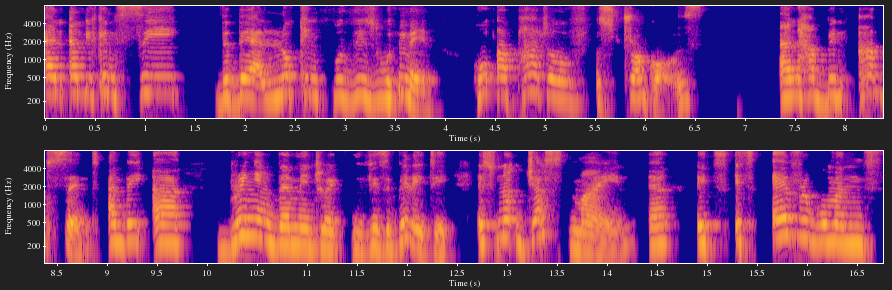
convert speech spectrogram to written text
and, and you can see that they are looking for these women who are part of struggles and have been absent, and they are bringing them into visibility. It's not just mine. Uh, it's it's every woman's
